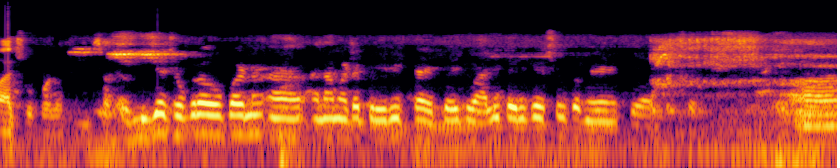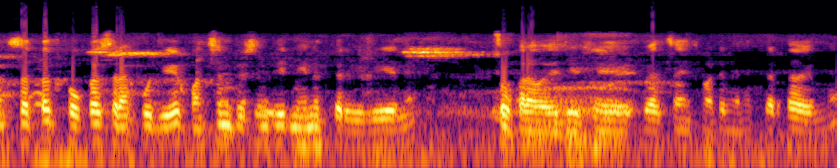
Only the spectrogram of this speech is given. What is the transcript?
વાંચવું પડે બીજા છોકરાઓ પણ આના માટે પ્રેરિત થાય. તો એક વાલી તરીકે શું તમે કહેવા સતત ફોકસ રાખવું જોઈએ કોન્સન્ટ્રેશનથી મહેનત કરવી જોઈએ અને છોકરાઓએ જે છે ટ્વેલ્થ સાયન્સ માટે મહેનત કરતા હોય એમને.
